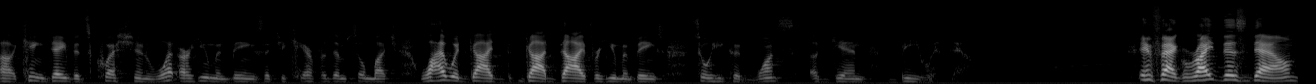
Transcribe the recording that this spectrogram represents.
uh, King David's question What are human beings that you care for them so much? Why would God, God die for human beings? So he could once again be with them. In fact, write this down.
